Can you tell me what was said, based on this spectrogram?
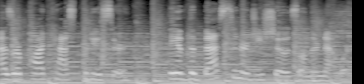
as our podcast producer. They have the best energy shows on their network.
